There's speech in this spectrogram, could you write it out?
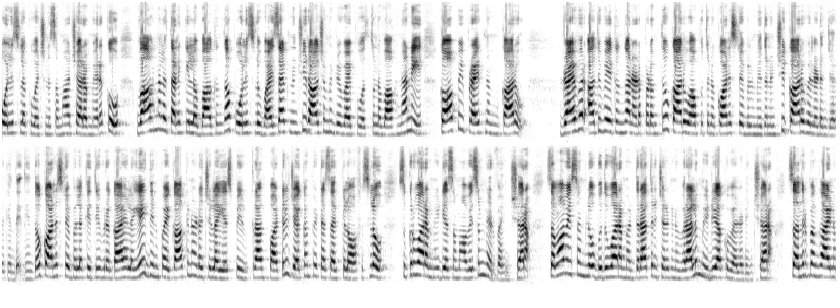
పోలీసులకు వచ్చిన సమాచారం మేరకు వాహనాల తనిఖీల్లో భాగంగా పోలీసులు వైజాగ్ నుంచి రాజమండ్రి వైపు వస్తున్న వాహనాన్ని కాపీ ప్రయత్నం కారు డ్రైవర్ అతివేగంగా నడపడంతో కారు ఆపుతున్న కానిస్టేబుల్ మీద నుంచి కారు వెళ్ళడం జరిగింది. దీంతో కానిస్టేబుల్కి తీవ్ర గాయాలయ్యాయి. దీనిపై కాకినాడ జిల్లా ఎస్పీ విక్రాంత్ పాటిల్ జగంపేట సర్కిల్ ఆఫీసులో శుక్రవారం మీడియా సమావేశం నిర్వహించారు. సమావేశంలో బుధవారం అర్ధరాత్రి జరిగిన వివరాలు మీడియాకు వెల్లడించారు. సందర్భంగా ఆయన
